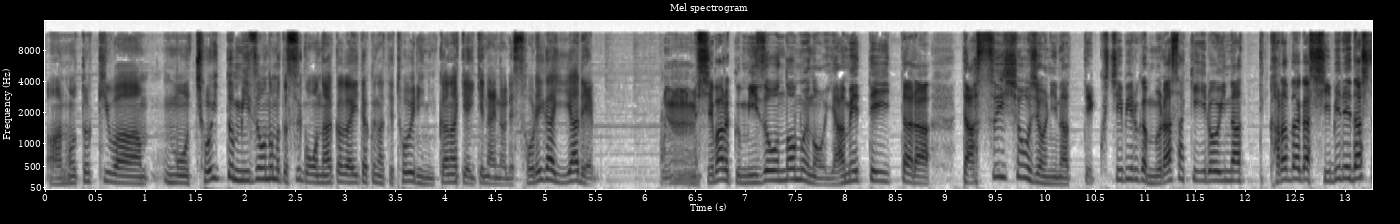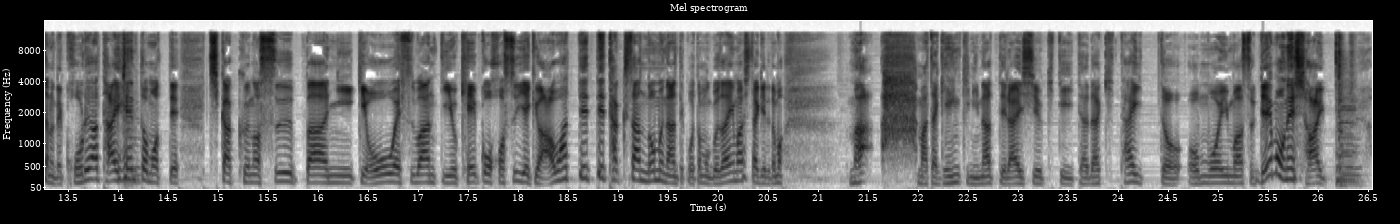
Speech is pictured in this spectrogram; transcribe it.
あの時はもうちょいと水を飲むとすぐお腹が痛くなってトイレに行かなきゃいけないのでそれが嫌で。うん、しばらく水を飲むのをやめていたら、脱水症状になって唇が紫色になって体が痺れ出したので、これは大変と思って、近くのスーパーに行き OS1 っていう蛍光補水液を慌ててたくさん飲むなんてこともございましたけれども、まあ、また元気になって来週来ていただきたいと思います。でもね、シャイ。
